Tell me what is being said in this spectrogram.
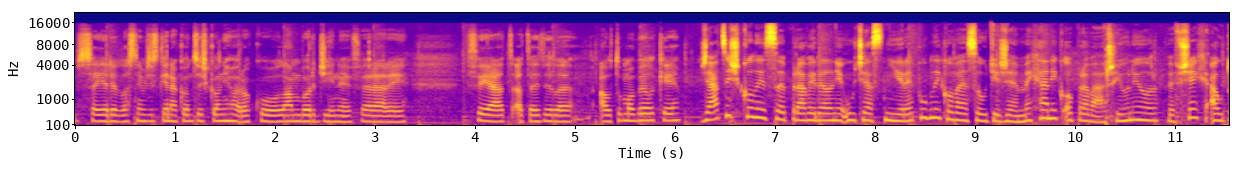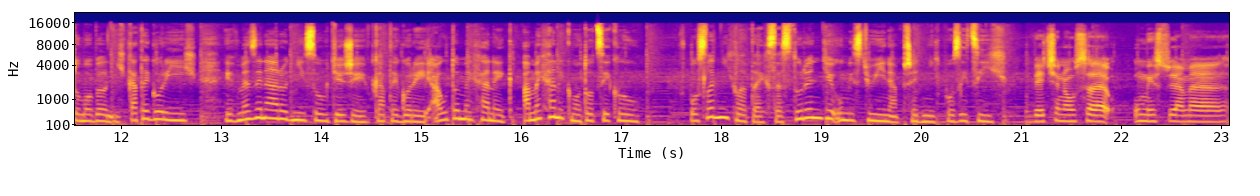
se jede vlastně vždycky na konci školního roku Lamborghini, Ferrari, Fiat a tady tyhle automobilky. Žáci školy se pravidelně účastní republikové soutěže Mechanik opravář junior ve všech automobilních kategoriích i v mezinárodní soutěži v kategorii automechanik a mechanik motocyklů. V posledních letech se studenti umistují na předních pozicích. Většinou se umistujeme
